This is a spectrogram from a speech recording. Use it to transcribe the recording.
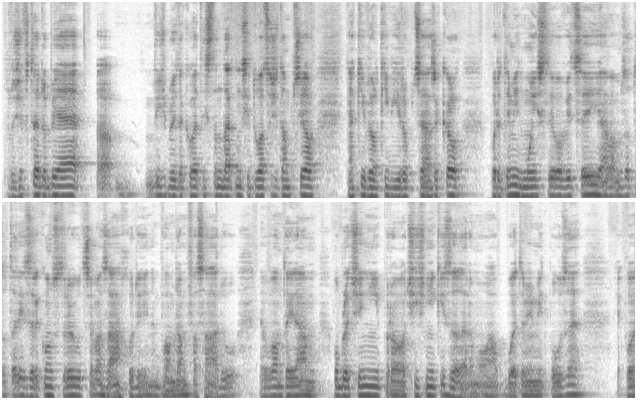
Protože v té době, víš, byly takové ty standardní situace, že tam přijel nějaký velký výrobce a řekl, budete mít moji slivovici, já vám za to tady zrekonstruju třeba záchody, nebo vám dám fasádu, nebo vám tady dám oblečení pro číšníky zadarmo a budete mi mít pouze jako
